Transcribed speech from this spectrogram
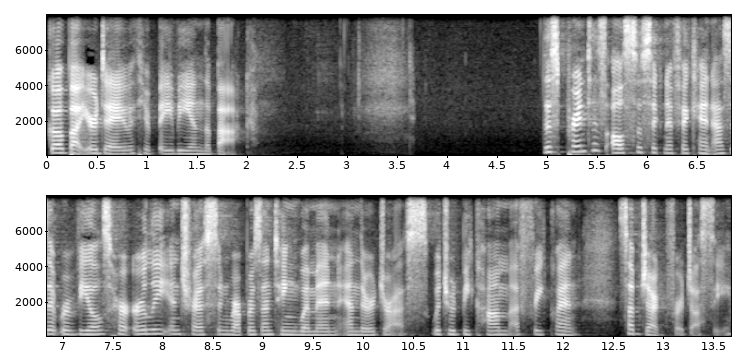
go about your day with your baby in the back. This print is also significant as it reveals her early interest in representing women and their dress, which would become a frequent subject for Jessie.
